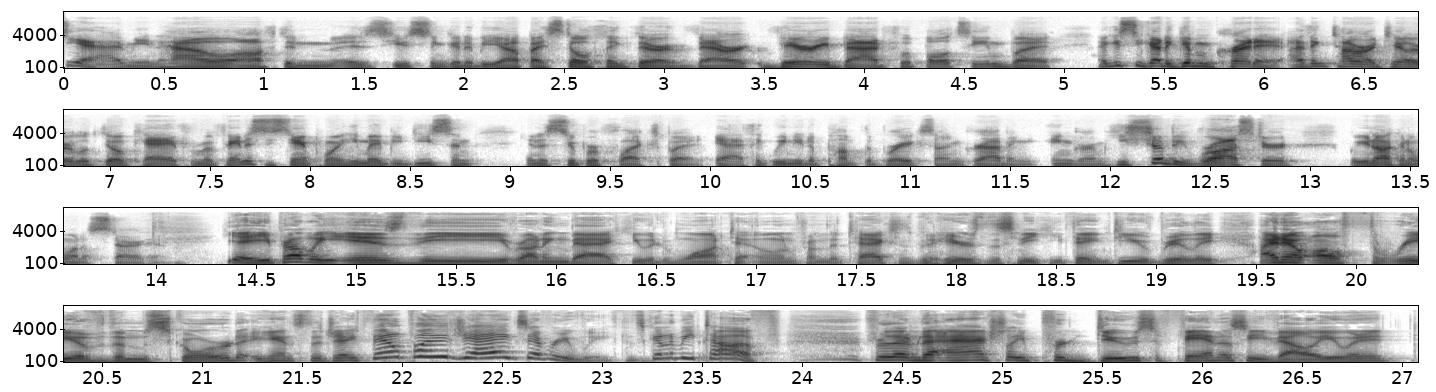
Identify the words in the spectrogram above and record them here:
yeah, I mean, how often is Houston going to be up? I still think they're a very, very bad football team, but I guess you got to give them credit. I think Tyrod Taylor looked okay from a fantasy standpoint. He might be decent in a super flex, but yeah, I think we need to pump the brakes on grabbing Ingram. He should be rostered, but you're not going to want to start him. Yeah, he probably is the running back you would want to own from the Texans. But here's the sneaky thing: Do you really? I know all three of them scored against the Jags. They don't play the Jags every week. It's going to be tough for them to actually produce fantasy value. And it,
